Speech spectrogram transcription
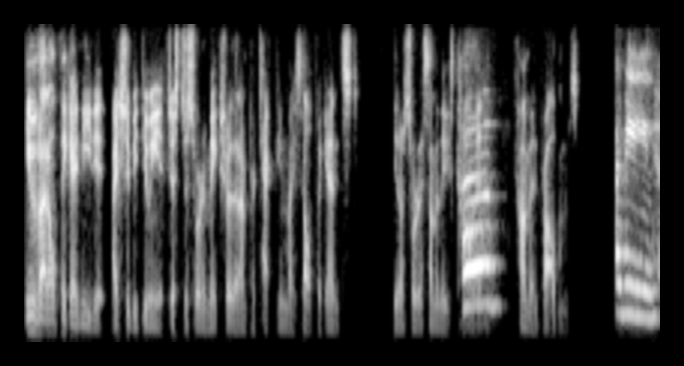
Even if i don't think i need it i should be doing it just to sort of make sure that i'm protecting myself against you know sort of some of these common um, common problems. I mean,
